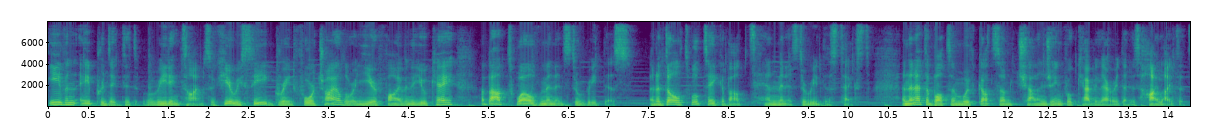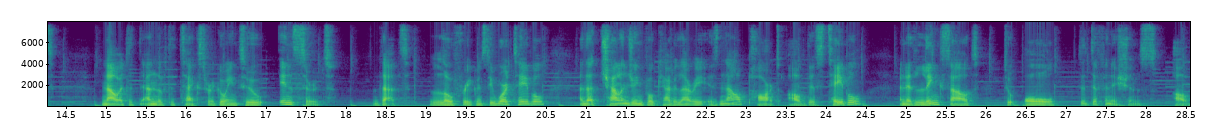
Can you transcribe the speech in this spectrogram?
even a predicted reading time. So here we see grade 4 child or year 5 in the UK, about 12 minutes to read this. An adult will take about 10 minutes to read this text. And then at the bottom, we've got some challenging vocabulary that is highlighted. Now at the end of the text, we're going to insert that low frequency word table and that challenging vocabulary is now part of this table and it links out to all the definitions of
